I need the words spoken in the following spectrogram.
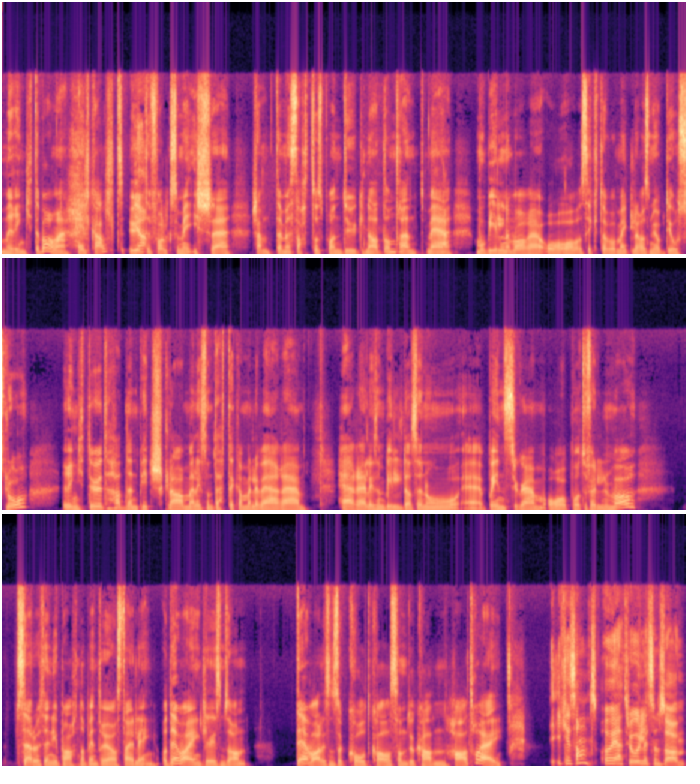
vi, ringte bare med, helt kaldt, ut ja. til folk som vi ikke kjente. Vi satte oss på en dugnad omtrent med ja. mobilene våre og oversikt over meglere som jobbet i Oslo. Ringte ut, hadde en pitch klar med liksom, dette kan vi levere. Her er liksom bilder til noe eh, på Instagram og porteføljen vår. Ser du etter en ny partner på interiørstyling? Og det var egentlig liksom sånn Det var liksom så cold call som du kan ha, tror jeg. Ikke sant? Og jeg tror liksom sånn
